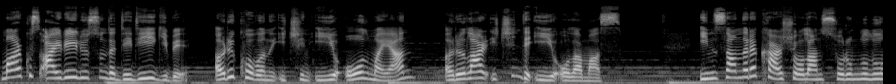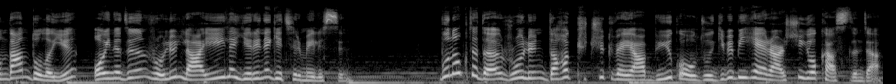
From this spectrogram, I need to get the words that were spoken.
Marcus Aurelius'un da dediği gibi arı kovanı için iyi olmayan arılar için de iyi olamaz. İnsanlara karşı olan sorumluluğundan dolayı oynadığın rolü layığıyla yerine getirmelisin. Bu noktada rolün daha küçük veya büyük olduğu gibi bir hiyerarşi yok aslında.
